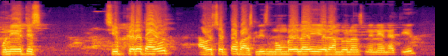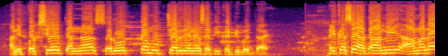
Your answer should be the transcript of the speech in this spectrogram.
पुणे येथे शिफ्ट करत आहोत. आवश्यकता भासलीच मुंबईलाही एअर अँब्युलन्सने नेण्यात येईल. आणि पक्ष त्यांना सर्वोत्तम उपचार देण्यासाठी कटिबद्ध आहे. नाही कसं आहे आता आम्ही आम्हाला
